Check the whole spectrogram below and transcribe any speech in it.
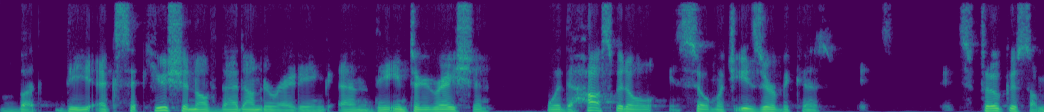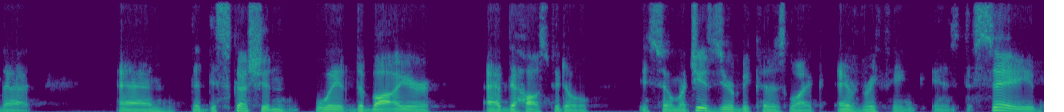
but the execution of that underwriting and the integration with the hospital is so much easier because it's it's focused on that. And the discussion with the buyer at the hospital is so much easier because like everything is the same,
